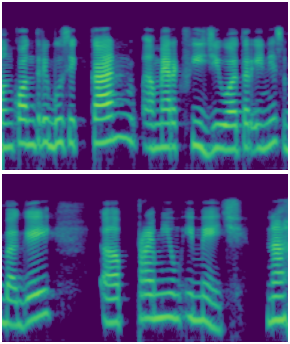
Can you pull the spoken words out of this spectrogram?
mengkontribusikan uh, merek Fiji Water ini sebagai uh, premium image Nah,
